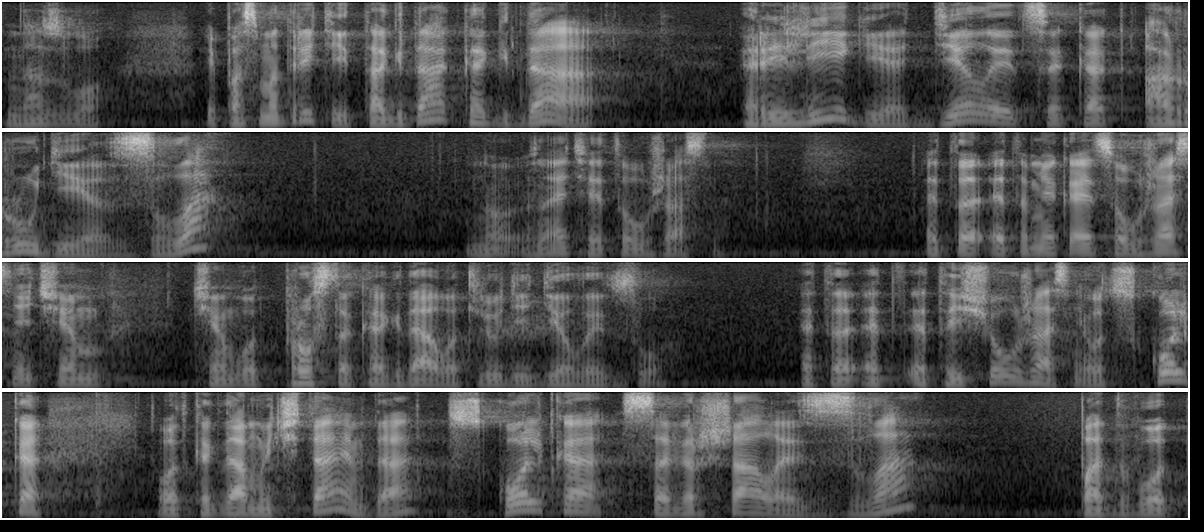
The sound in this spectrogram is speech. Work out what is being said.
На зло. И посмотрите, тогда, когда религия делается как орудие зла, ну, знаете, это ужасно. Это, это мне кажется, ужаснее, чем, чем вот просто когда вот люди делают зло. Это, это, это еще ужаснее. Вот сколько вот когда мы читаем, да, сколько совершалось зла под вот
